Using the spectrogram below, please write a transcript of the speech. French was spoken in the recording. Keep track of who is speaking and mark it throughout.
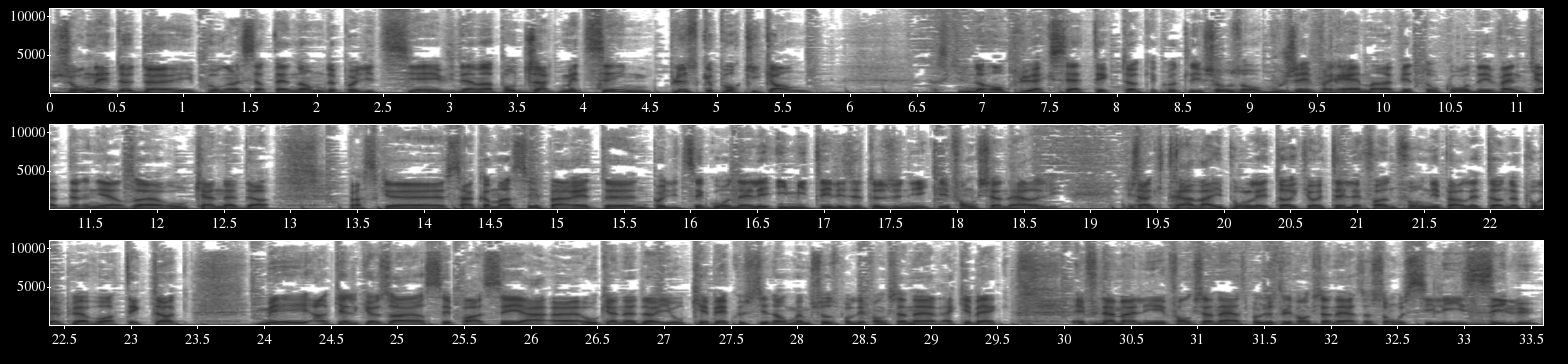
Speaker 1: Journée de deuil pour un certain nombre de politiciens, évidemment. Pour Jack Metzing, plus que pour quiconque parce qu'ils n'auront plus accès à TikTok. Écoute, les choses ont bougé vraiment vite au cours des 24 dernières heures au Canada parce que ça a commencé par être une politique où on allait imiter les États-Unis, que les fonctionnaires, les, gens qui travaillent pour l'État, qui ont un téléphone fourni par l'État ne pourraient plus avoir TikTok. Mais en quelques heures, c'est passé à, euh, au Canada et au Québec aussi, donc même chose pour les fonctionnaires à Québec. Et finalement, les fonctionnaires, c'est pas juste les fonctionnaires, ce sont aussi les élus.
